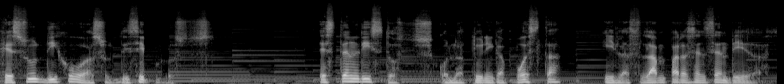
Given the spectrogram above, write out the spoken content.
Jesús dijo a sus discípulos, Estén listos con la túnica puesta y las lámparas encendidas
